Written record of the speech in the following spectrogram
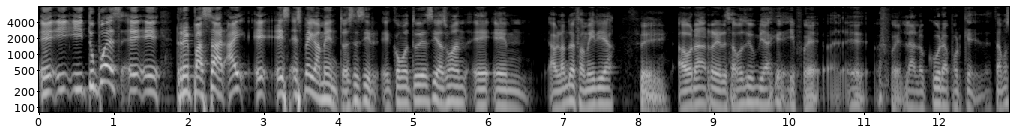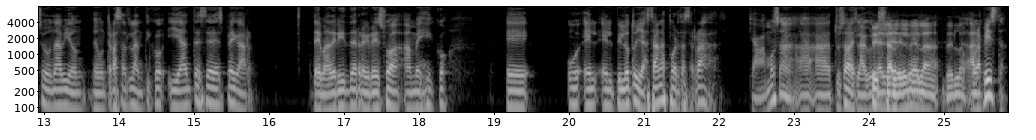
Eh, y, tú puedes eh, eh, repasar, hay, es, es, pegamento, es decir, como tú decías, Juan, em, hablando de familia, sí. ahora regresamos de un viaje y fue, fue la locura porque estamos en un avión, en un transatlántico, y antes de despegar de Madrid de regreso a, a México, el, el, piloto ya está en las puertas cerradas ya vamos a, tú sabes, la, salir de la, a la pista.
